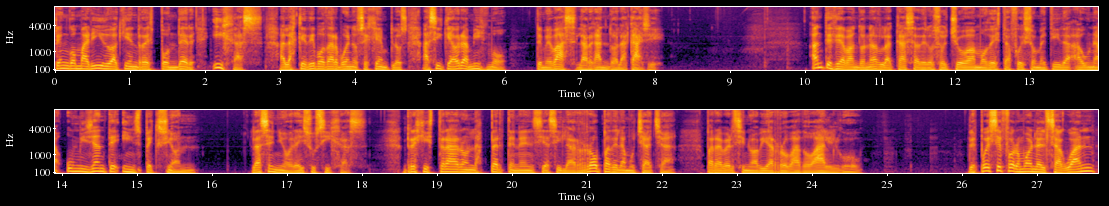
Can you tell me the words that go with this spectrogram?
Tengo marido a quien responder, hijas a las que debo dar buenos ejemplos, así que ahora mismo te me vas largando a la calle. Antes de abandonar la casa de los Ochoa, Modesta fue sometida a una humillante inspección. La señora y sus hijas registraron las pertenencias y la ropa de la muchacha para ver si no había robado algo. Después se formó en el zaguán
